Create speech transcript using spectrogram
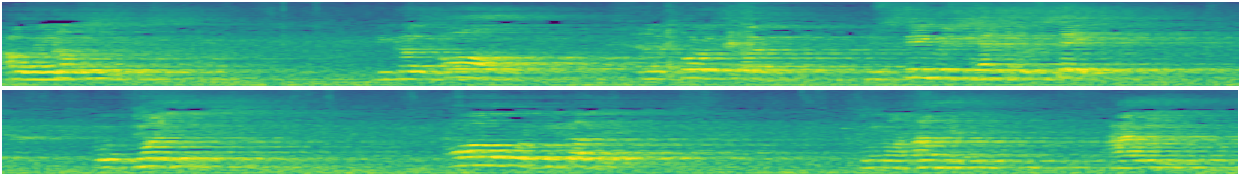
are we not Because all, and of course, our distinguished heads of state were join us. All were beloved to Muhammad Ali.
